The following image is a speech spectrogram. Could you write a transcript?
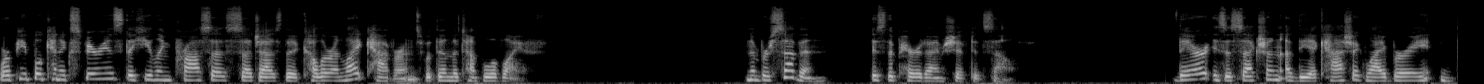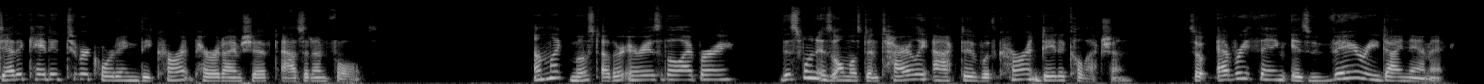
where people can experience the healing process, such as the color and light caverns within the Temple of Life. Number seven is the paradigm shift itself. There is a section of the Akashic Library dedicated to recording the current paradigm shift as it unfolds. Unlike most other areas of the library, this one is almost entirely active with current data collection. So everything is very dynamic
